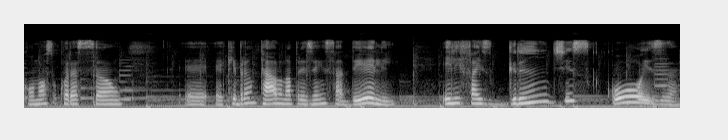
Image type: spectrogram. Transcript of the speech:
com o nosso coração é, é quebrantado na presença dele, ele faz grandes coisas.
